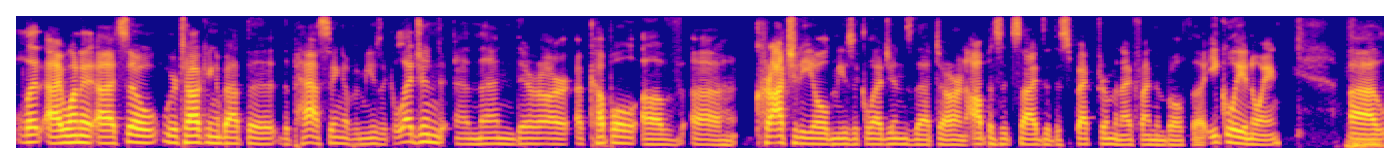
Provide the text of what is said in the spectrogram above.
let i want to uh so we're talking about the the passing of a music legend and then there are a couple of uh crotchety old music legends that are on opposite sides of the spectrum and i find them both uh, equally annoying uh,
